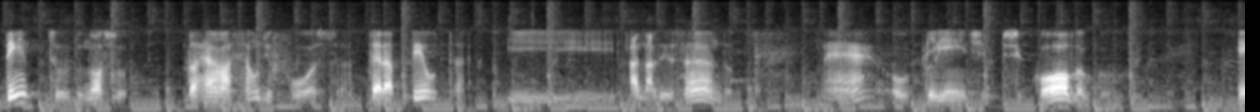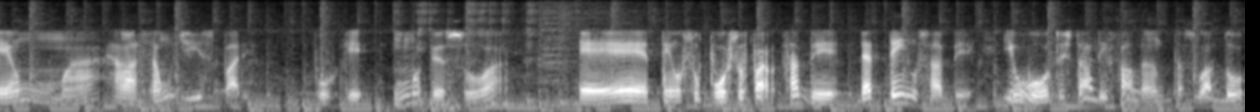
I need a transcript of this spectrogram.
dentro do nosso da relação de força terapeuta e analisando, né, o cliente psicólogo é uma relação dispare, porque uma pessoa é, tem o suposto para saber, detém o saber. E o outro está ali falando da sua dor,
